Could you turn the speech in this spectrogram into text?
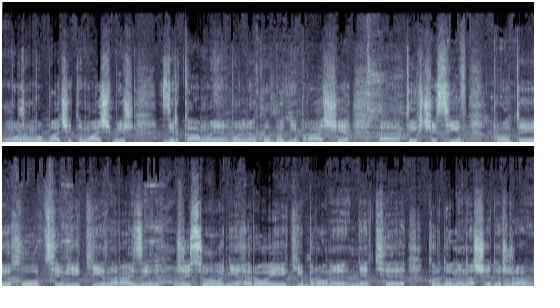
можемо бачити матч між зірками футбольного клубу Дніпра ще е, тих часів проти хлопців, які наразі вже сьогодні герої, які боронять е, кордони нашої держави.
